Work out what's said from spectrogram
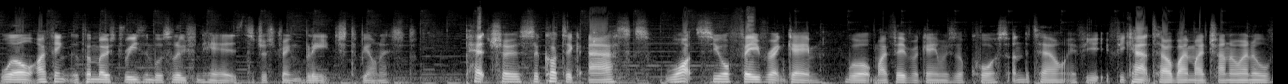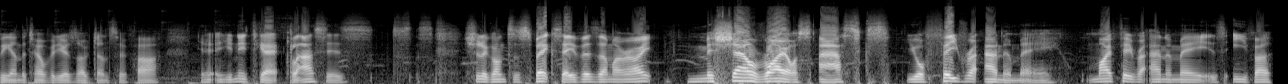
Well, I think the most reasonable solution here is to just drink bleach, to be honest. Petro Psychotic asks, What's your favourite game? Well, my favourite game is of course Undertale. If you if you can't tell by my channel and all the Undertale videos I've done so far, you, you need to get glasses. Should have gone to Specsavers, am I right? Michelle Rios asks, your favourite anime? My favourite anime is either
